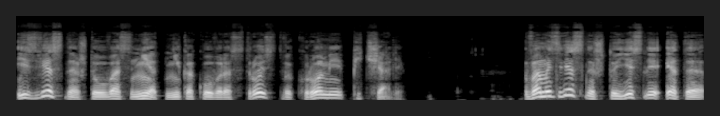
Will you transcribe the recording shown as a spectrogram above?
известно, что у вас нет никакого расстройства, кроме печали. Вам известно, что если это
